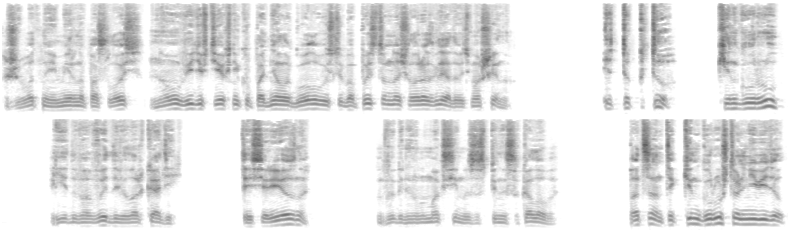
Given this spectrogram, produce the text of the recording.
Животное мирно паслось, но, увидев технику, подняло голову и с любопытством начало разглядывать машину. «Это кто? Кенгуру?» — едва выдавил Аркадий. «Ты серьезно?» — выглянул Максим из-за спины Соколова. «Пацан, ты кенгуру, что ли, не видел?»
